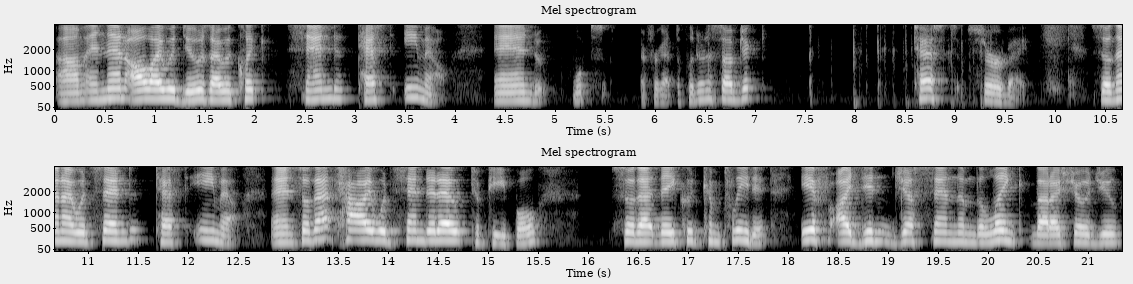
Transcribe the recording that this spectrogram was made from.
Um, and then all I would do is I would click send test email. And whoops, I forgot to put in a subject. Test survey. So then I would send test email. And so that's how I would send it out to people so that they could complete it if I didn't just send them the link that I showed you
